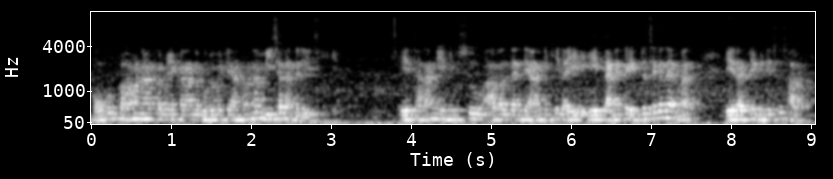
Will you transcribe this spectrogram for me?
මොහොත් භාවනා ක්‍රමය කරන්න බුරුමෙට යනවා නම් වීසා ගන්න ලේසි ඒ තරම් මේ මිනිස්සු ආවල් තැන්න යන්නේ කියලා ඒ ඒ තැනක ඇඩ්‍රස් එක දැම්මත් ඒ රටේ මිනිස්සු සලකනවා.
